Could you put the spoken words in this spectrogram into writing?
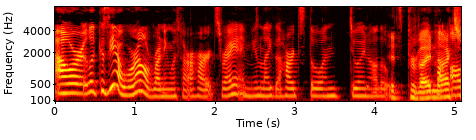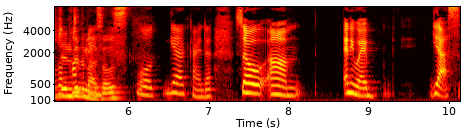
our because yeah we're all running with our hearts, right? I mean like the heart's the one doing all the it's providing oxygen the to the muscles. Well, yeah, kind of. So um, anyway, yes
